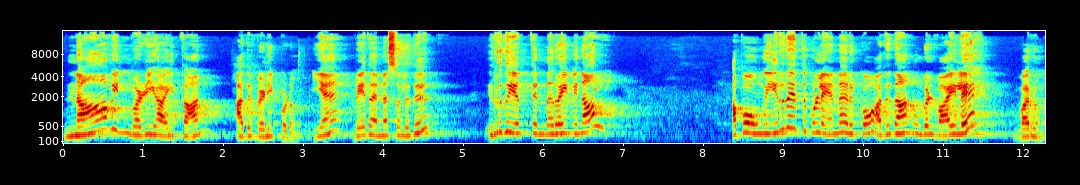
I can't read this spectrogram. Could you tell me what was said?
நாவின் வழியாய்த்தான் அது வெளிப்படும். ஏன்? வேதம் என்ன சொல்லுது? இருதயத்தின் நிறைவினால். அப்போ உங்க இருதயத்துக்குள்ள என்ன இருக்கோ அதுதான் உங்கள் வாயிலே வரும்.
